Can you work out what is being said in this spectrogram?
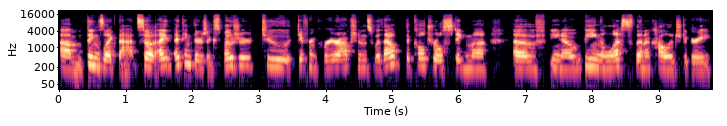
um, things like that. So I, I think there's exposure to different career options without the cultural stigma of, you know, being less than a college degree.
